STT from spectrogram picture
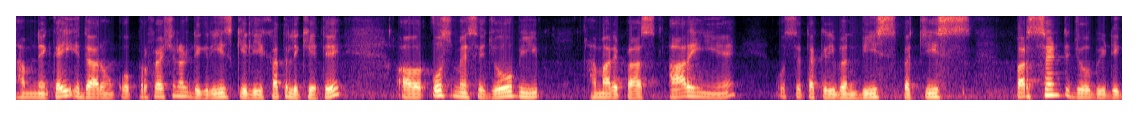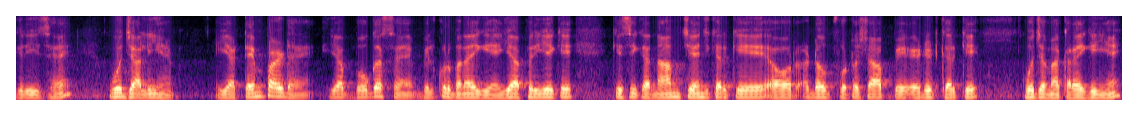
हमने कई इदारों को प्रोफेशनल डिग्रीज़ के लिए ख़त लिखे थे और उसमें से जो भी हमारे पास आ रही हैं, उससे तकरीबन 20-25 परसेंट जो भी डिग्रीज़ हैं, वो जाली हैं, या टेम्पर्ड हैं, या बोगस हैं, बिल्कुल बनाई गई हैं, या फिर ये कि किसी का नाम चेंज करके और अडोब फोटोशॉप पे एडिट करके वो जमा कराई गई हैं।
